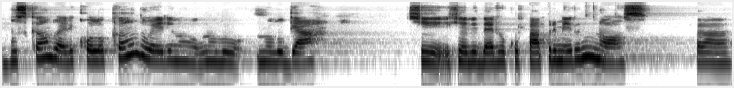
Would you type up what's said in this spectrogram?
buscando Ele, colocando Ele no, no, no lugar que, que Ele deve ocupar primeiro em nós, para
